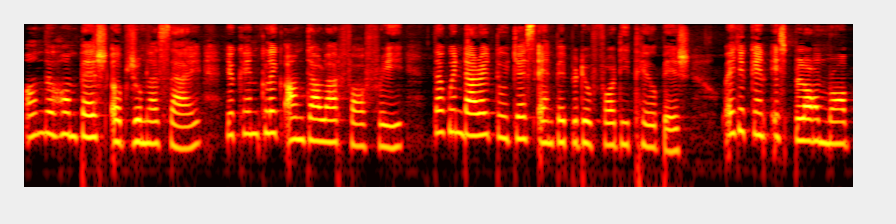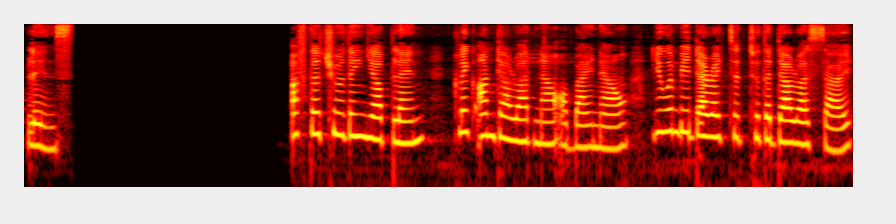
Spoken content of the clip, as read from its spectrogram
On the homepage of Joomla site, you can click on Download for free that will direct to JSN PageBuilder 4 detail page where you can explore more plans. After choosing your plan, click on download now or buy now. You will be directed to the download site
